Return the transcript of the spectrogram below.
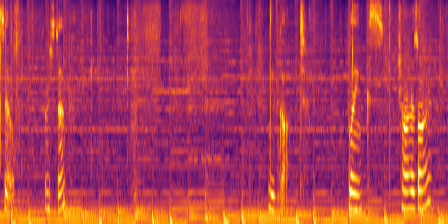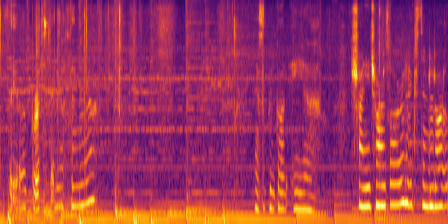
So, first up, we've got Blaine's Charizard with a birthday thing there. Next up we've got a uh, shiny Charizard, extended art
